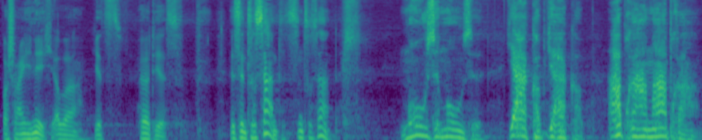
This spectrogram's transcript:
Wahrscheinlich nicht, aber jetzt hört ihr es. Ist interessant, ist interessant. Mose, Mose, Jakob, Jakob, Abraham, Abraham.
